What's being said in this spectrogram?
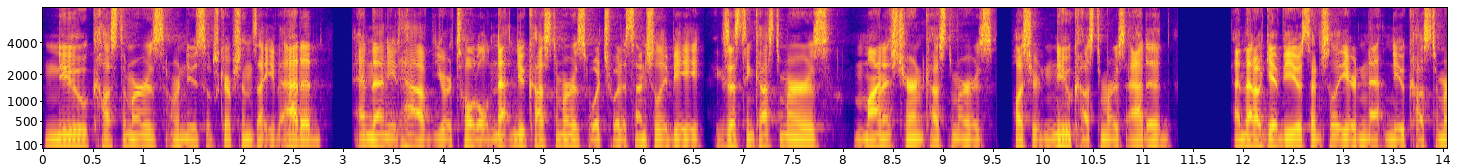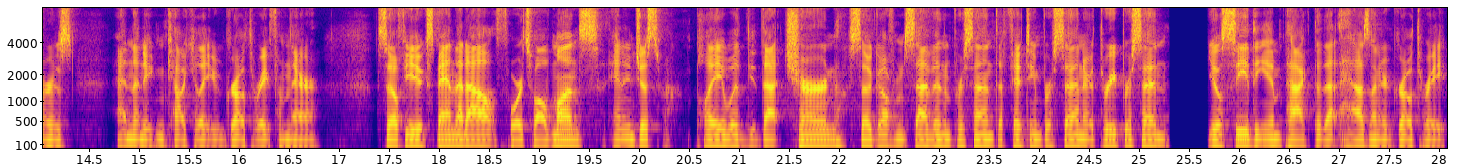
new customers or new subscriptions that you've added. And then you'd have your total net new customers, which would essentially be existing customers minus churn customers plus your new customers added. And that'll give you essentially your net new customers. And then you can calculate your growth rate from there. So if you expand that out for 12 months and you just play with that churn. So go from 7% to 15% or 3%. You'll see the impact that that has on your growth rate.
